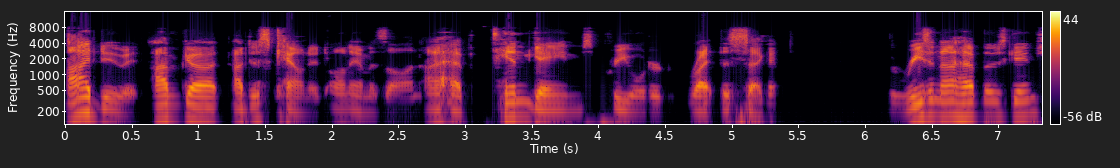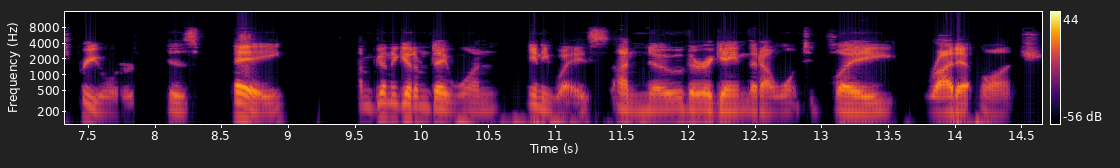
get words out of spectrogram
I do it. I've got. I just counted on Amazon. I have ten games pre-ordered right this second. The reason I have those games pre-ordered is a. I'm going to get them day one anyways. I know they're a game that I want to play right at launch.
